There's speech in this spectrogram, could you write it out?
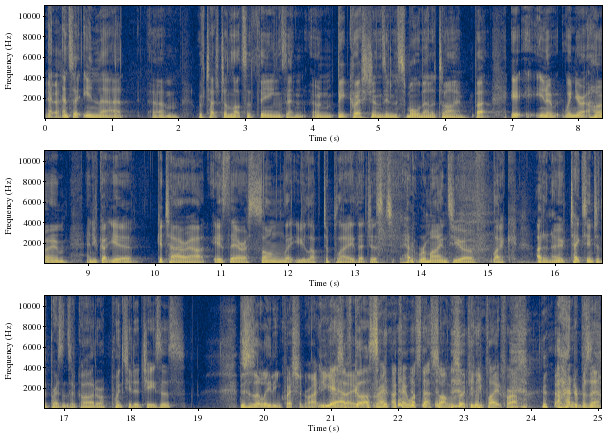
Yeah. And so, in that, um, we've touched on lots of things and, and big questions in a small amount of time. But it, you know, when you're at home and you've got your guitar out, is there a song that you love to play that just reminds you of, like, I don't know, takes you into the presence of God or points you to Jesus? This is a leading question, right? You're Yeah, gonna of course. Great. Okay, what's that song? So can you play it for us? A hundred percent.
